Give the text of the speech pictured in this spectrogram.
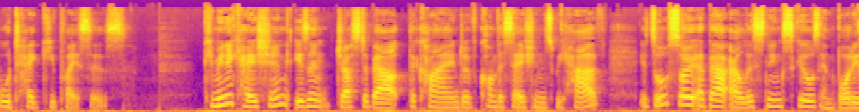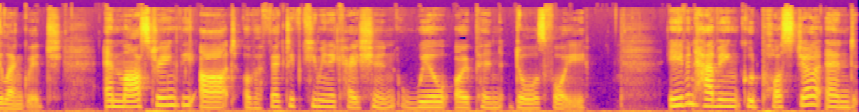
will take you places. Communication isn't just about the kind of conversations we have, it's also about our listening skills and body language and mastering the art of effective communication will open doors for you. Even having good posture and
